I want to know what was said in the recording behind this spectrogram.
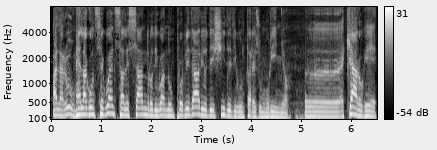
alla Roma. È la conseguenza, Alessandro, di quando un proprietario decide di puntare su Murigno. Eh, è chiaro che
